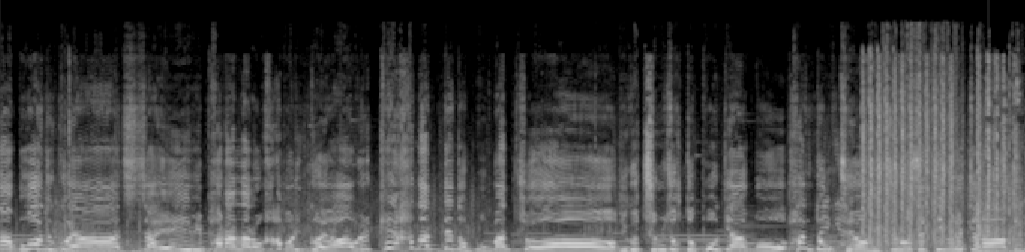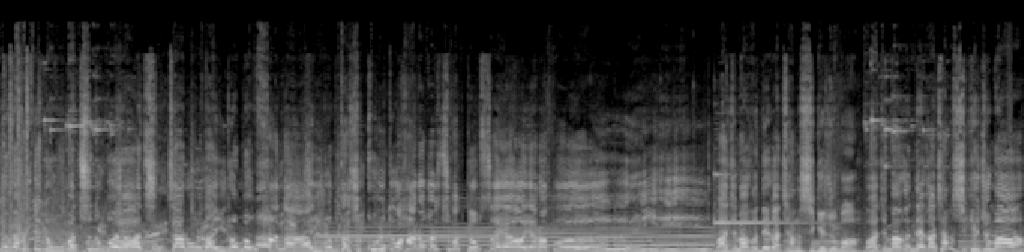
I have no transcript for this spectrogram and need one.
동두나 뭐 하는 거야? 진짜 에임이 바랄라로 가버린 거야. 왜 이렇게 하나 때도 못 맞춰? 이거 줌속도 포기하고 판동 제어 위주로 세팅을 했잖아. 근데 왜한 대도 못 맞추는 거야? 진짜로 나 이러면 화나. 이러면 다시 콜도 하러 갈 수밖에 없어요, 여러분. 마지막은 내가 장식해주마. 마지막은 내가 장식해주마.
